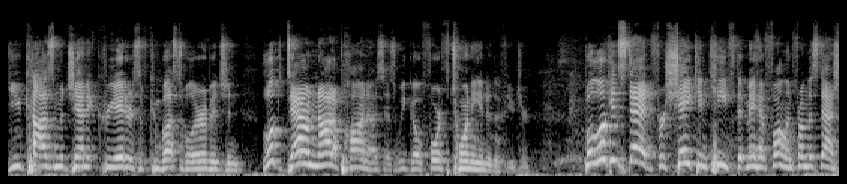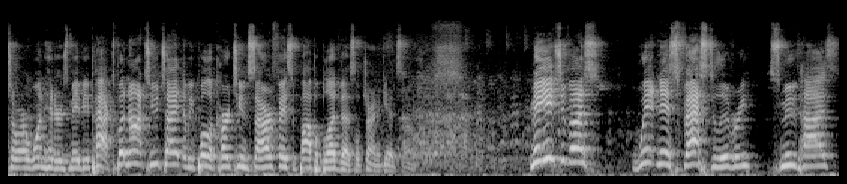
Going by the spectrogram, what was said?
ye cosmogenic creators of combustible herbage, and look down not upon us as we go forth 20 into the future. But look instead for shake and keef that may have fallen from the stash so our one hitters may be packed, but not too tight that we pull a cartoon sour face and pop a blood vessel trying to get some. May each of us witness fast delivery, smooth highs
